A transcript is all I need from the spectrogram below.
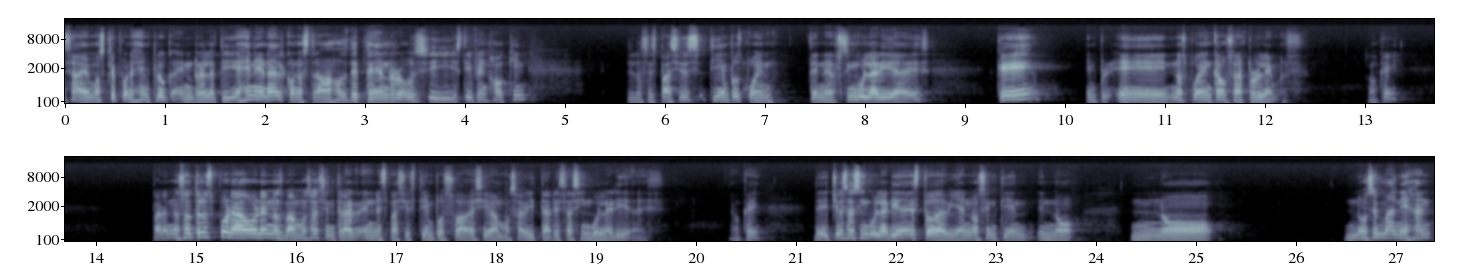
Sabemos que, por ejemplo, en relatividad general, con los trabajos de Penrose y Stephen Hawking, los espacios-tiempos pueden tener singularidades que eh, nos pueden causar problemas. ¿okay? Para nosotros por ahora nos vamos a centrar en espacios-tiempos suaves y vamos a evitar esas singularidades. ¿okay? De hecho, esas singularidades todavía no se entienden, no, se manejan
